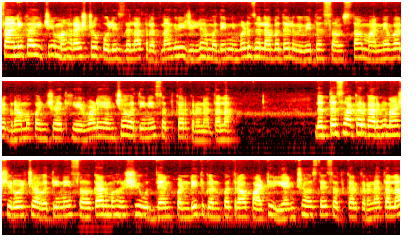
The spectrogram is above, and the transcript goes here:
सानिका हिची महाराष्ट्र पोलीस दलात रत्नागिरी जिल्ह्यामध्ये निवड झाल्याबद्दल विविध संस्था मान्यवर ग्रामपंचायत हेरवाड यांच्या वतीने सत्कार करण्यात आला. दत्त साखर कारखाना शिरोळच्या वतीने सहकार महर्षी उद्यान पंडित गणपतराव पाटील यांच्या हस्ते सत्कार करण्यात आला.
